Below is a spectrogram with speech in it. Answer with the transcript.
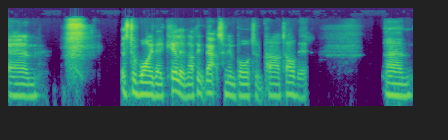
um as to why they're killing. I think that's an important part of it. Um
